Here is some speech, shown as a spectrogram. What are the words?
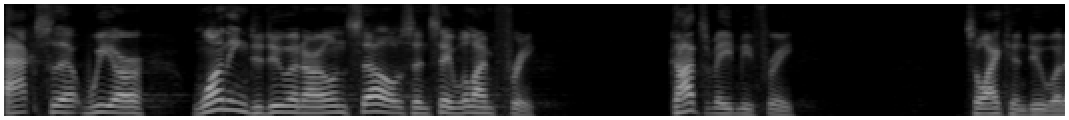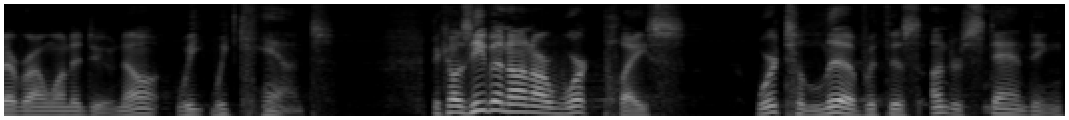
acts that we are wanting to do in our own selves and say, Well, I'm free. God's made me free so I can do whatever I want to do. No, we, we can't. Because even on our workplace, we're to live with this understanding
